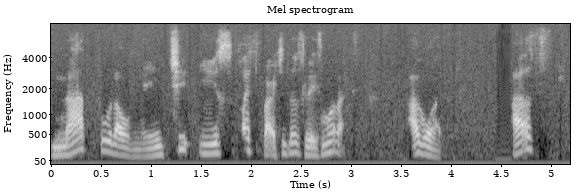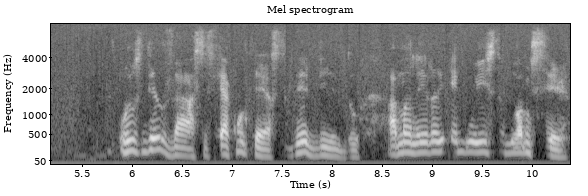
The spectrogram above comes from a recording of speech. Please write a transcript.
naturalmente, e isso faz parte das leis morais. Agora, as, os desastres que acontecem devido à maneira egoísta do homem ser,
